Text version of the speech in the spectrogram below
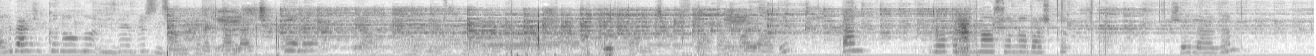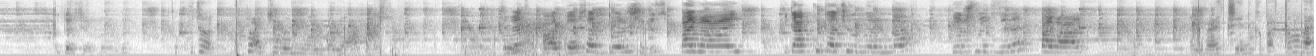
Ali Berk'in kanalını izleyebilirsiniz hangi karakterler çıktığını. Ya, Dört tane çıkmış zaten Evet. bayağı bir. Ben zaten ondan sonra başka şeylerde Kutu açalım orada. kutu, kutu açılımı yolda ya. Evet arkadaşlar görüşürüz. Bay bay. Bir dahaki kutu açılımlarında görüşmek üzere. Bay bay. Ali Berk şeyini kapattı ama ben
